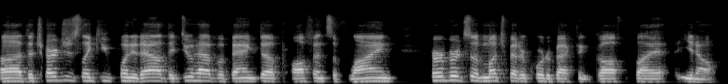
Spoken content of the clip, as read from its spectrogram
uh, the Chargers, like you pointed out, they do have a banged up offensive line. Herbert's a much better quarterback than Goff, but you know,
